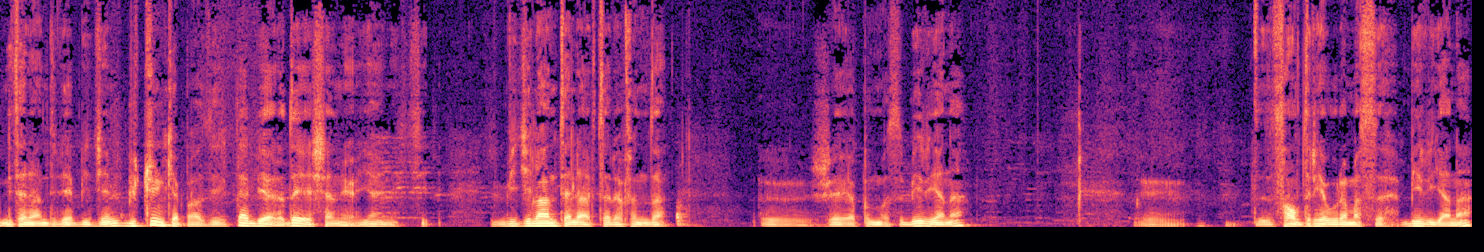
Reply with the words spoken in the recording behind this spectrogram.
nitelendirebileceğimiz bütün kepazelikler bir arada yaşanıyor. Yani vigilanteler tarafından e, şey yapılması bir yana saldırıya uğraması bir yana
